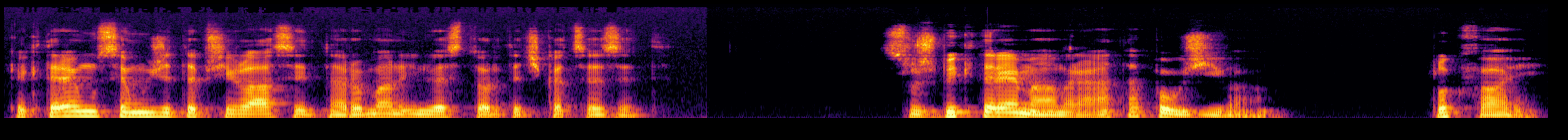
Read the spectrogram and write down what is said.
ke kterému se můžete přihlásit na romaninvestor.cz. Služby, které mám rád a používám. BlockFi.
